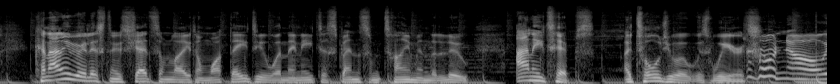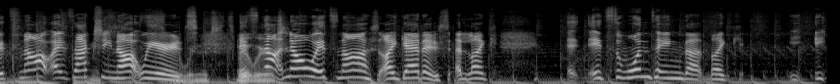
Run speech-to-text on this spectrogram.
Can any of your listeners shed some light on what they do when they need to spend some time in the loo? Any tips? I told you it was weird. Oh no, it's not. It's actually not weird. weird. It's a bit weird. not. No, it's not. I get it. Uh, Like, it- it's the one thing that like. y-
